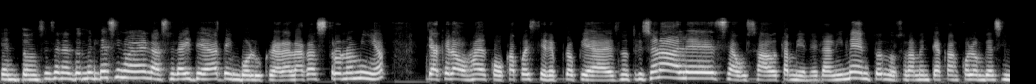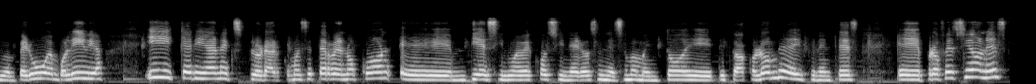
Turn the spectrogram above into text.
Entonces en el 2019 nace la idea de involucrar a la gastronomía ya que la hoja de coca pues tiene propiedades nutricionales, se ha usado también en alimentos, no solamente acá en Colombia, sino en Perú, en Bolivia, y querían explorar como ese terreno con 19 eh, cocineros en ese momento de, toda Colombia, de diferentes eh, profesiones,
